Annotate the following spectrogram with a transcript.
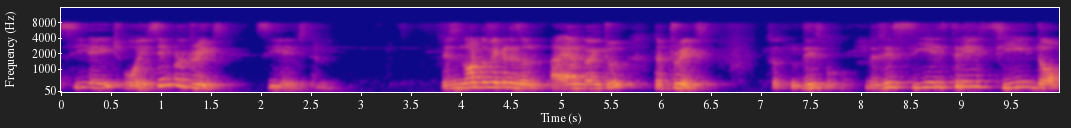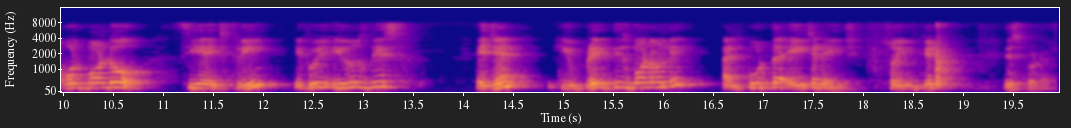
CHOA. Simple tricks. CH3. this is not the mechanism. I am going to the tricks. So this this is CH3 C double bond O. CH3 if we use this agent you break this bond only and put the H and H. So you get this product.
